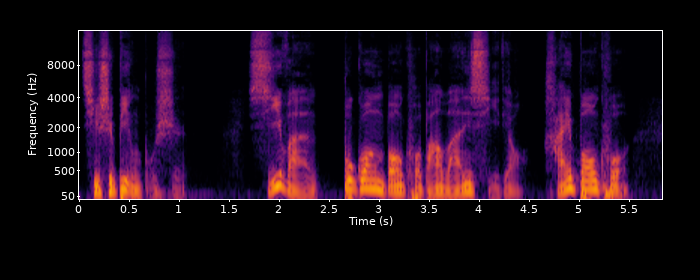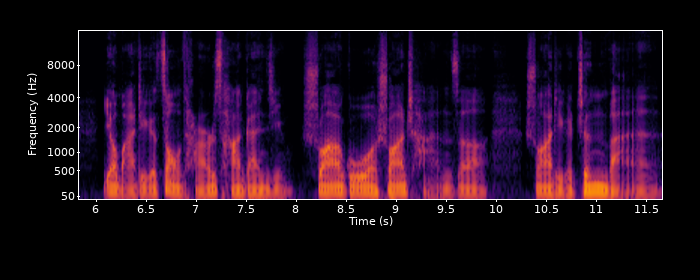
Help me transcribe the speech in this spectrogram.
其实并不是。洗碗不光包括把碗洗掉，还包括要把这个灶台擦干净，刷锅、刷铲子。刷这个砧板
